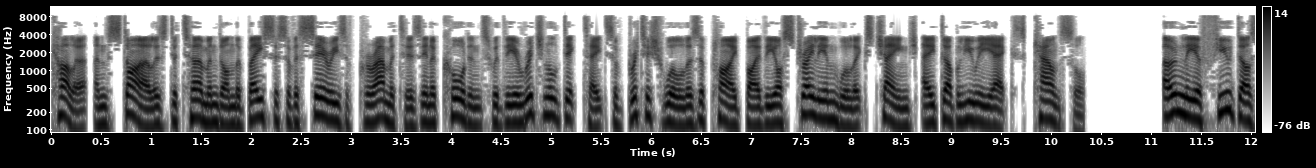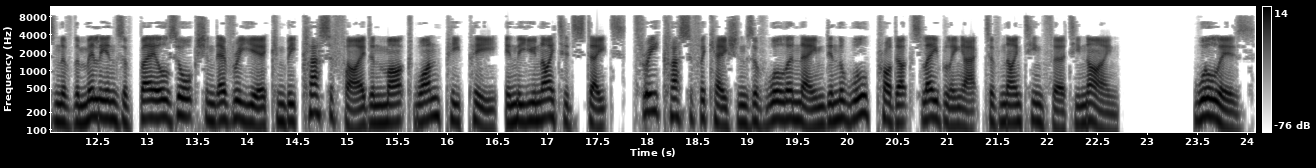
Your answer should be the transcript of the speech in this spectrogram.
color, and style as determined on the basis of a series of parameters in accordance with the original dictates of British wool as applied by the Australian Wool Exchange AWEX Council. Only a few dozen of the millions of bales auctioned every year can be classified and marked 1 pp. In the United States, three classifications of wool are named in the Wool Products Labeling Act of 1939. Wool is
